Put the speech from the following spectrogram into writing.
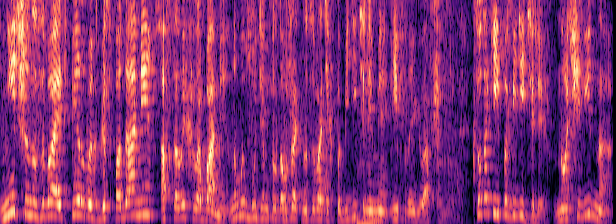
Ницше называет первых господами, а вторых рабами, но мы будем продолжать называть их победителями и проигравшими. Кто такие победители? Ну, очевидно,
